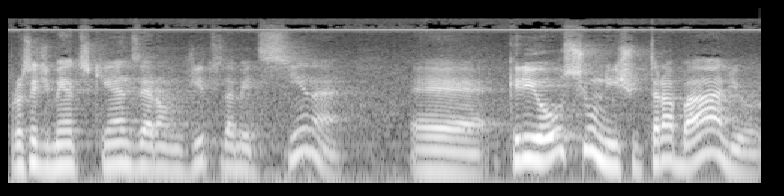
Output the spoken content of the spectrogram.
procedimentos que antes eram ditos da medicina, é, criou-se um nicho de trabalho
